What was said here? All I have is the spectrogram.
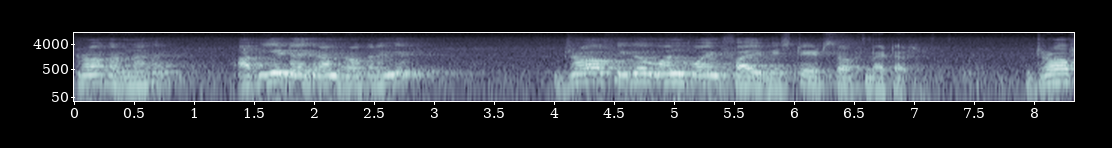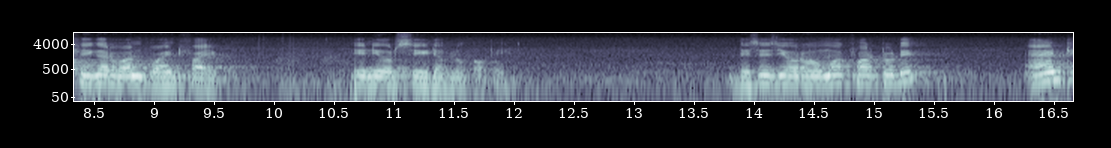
ड्रॉ करना है आप ये डायग्राम ड्रॉ करेंगे draw figure 1.5 point states of matter draw figure 1.5 point in your C W copy this is your homework for today and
